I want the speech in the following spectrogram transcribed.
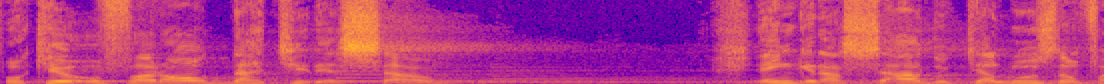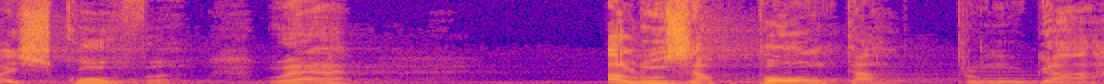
porque o farol dá direção. É engraçado que a luz não faz curva, não é? A luz aponta para um lugar.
